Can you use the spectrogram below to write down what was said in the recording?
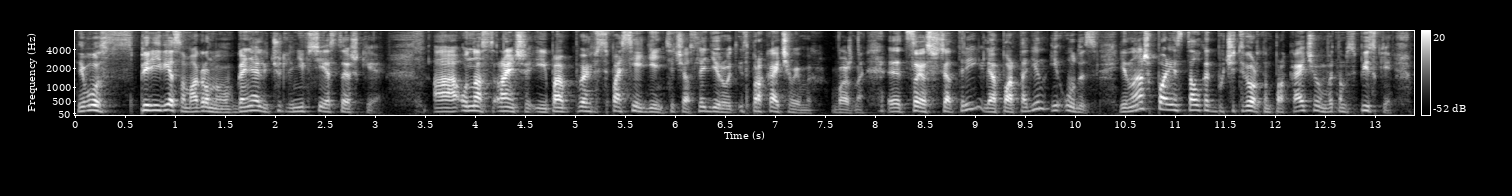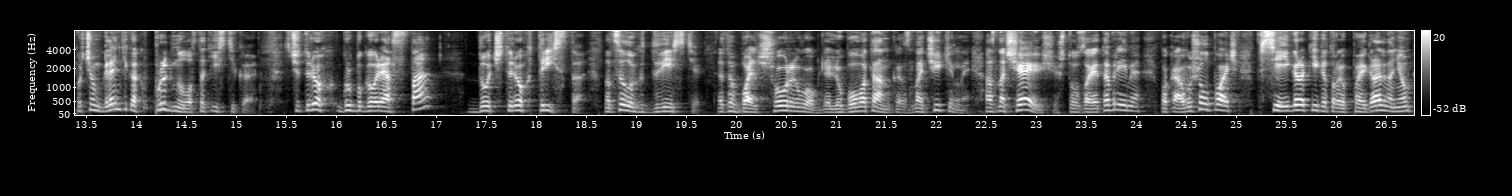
Его с перевесом огромным обгоняли чуть ли не все СТшки. А у нас раньше и по, по, по сей день сейчас лидирует из прокачиваемых, важно, CS63, э, Леопард 1 и Удес. И наш парень стал как бы четвертым прокачиваем в этом списке. Причем гляньте, как прыгнула статистика. С четырех, грубо говоря, 100 до 4300 на целых 200. Это большой рывок для любого танка, значительный, означающий, что за это время, пока вышел патч, все игроки, которые поиграли на нем,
